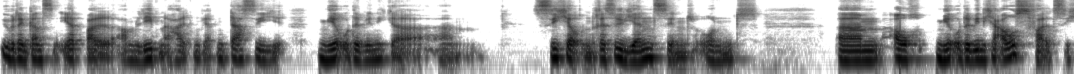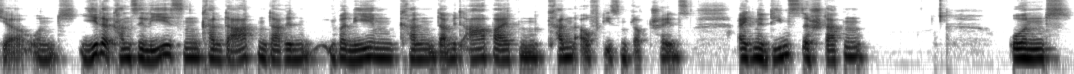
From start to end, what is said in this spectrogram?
über den ganzen Erdball am Leben erhalten werden, dass sie mehr oder weniger ähm, sicher und resilient sind und ähm, auch mehr oder weniger ausfallsicher. Und jeder kann sie lesen, kann Daten darin übernehmen, kann damit arbeiten, kann auf diesen Blockchains eigene Dienste statten. Und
